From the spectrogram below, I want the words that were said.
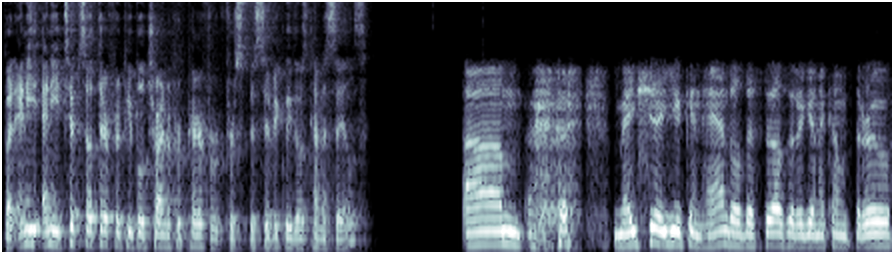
But any any tips out there for people trying to prepare for, for specifically those kind of sales? Um, make sure you can handle the sales that are going to come through.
